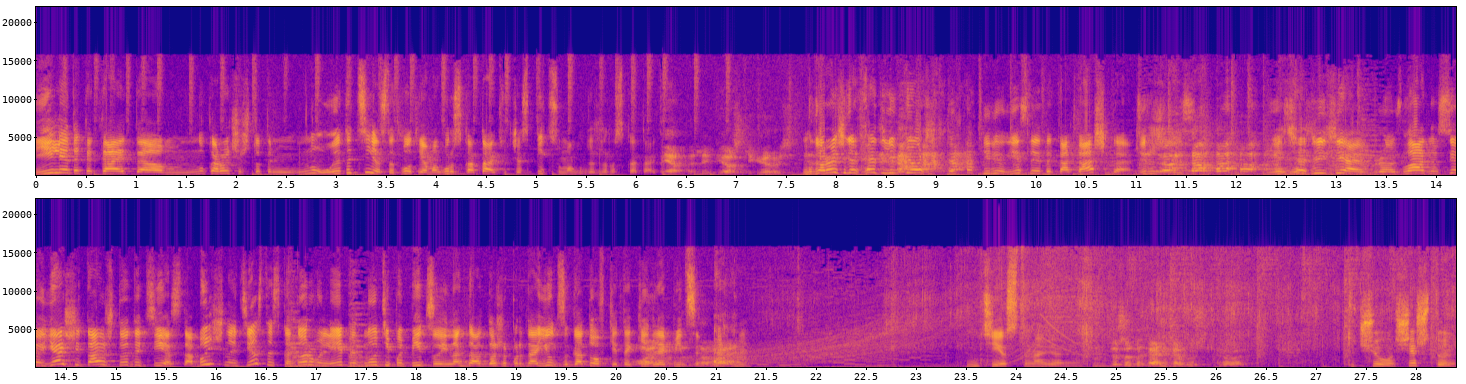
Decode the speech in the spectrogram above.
Или это какая-то, ну, короче, что-то, ну, это тесто. Вот, я могу раскатать, вот сейчас пиццу могу даже раскатать. Понятно, лепешки, короче. Ну, короче, какая-то лепешка. Кирилл, если это какашка, держись. Я тебе отвечаю просто. Ладно, все, я считаю, что это тесто. Обычное тесто, из которого лепят, ну, типа пиццу. Иногда даже продают заготовки такие Ладно, для пиццы. доставай. Ну, тесто, наверное. Держи дыхание, как будешь открывать. Ты что, вообще что ли?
